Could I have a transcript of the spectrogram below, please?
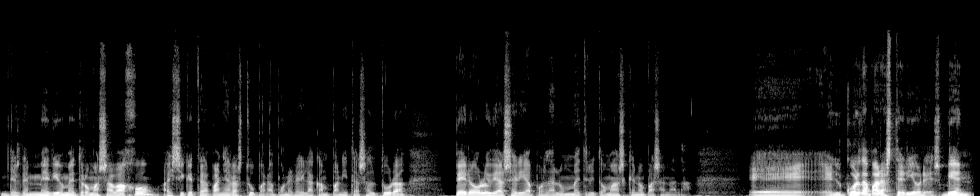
desde medio metro más abajo. Ahí sí que te apañarás tú para poner ahí la campanita a esa altura. Pero lo ideal sería pues darle un metrito más que no pasa nada. Eh, el cuerda para exteriores. Bien,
